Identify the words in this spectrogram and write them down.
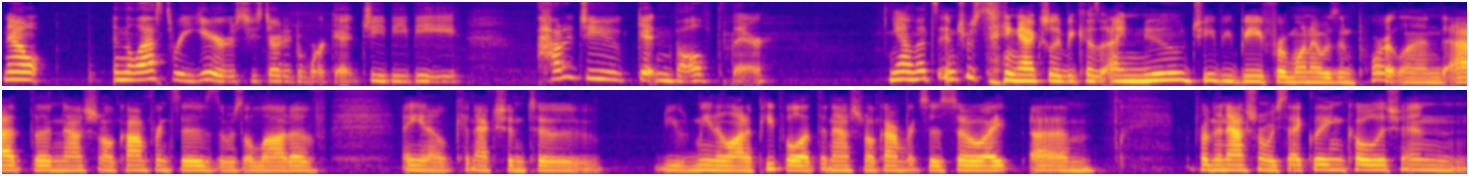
Now, in the last three years, you started to work at GBB. How did you get involved there? Yeah, that's interesting actually because I knew GBB from when I was in Portland at the national conferences. There was a lot of, you know, connection to you'd meet a lot of people at the national conferences. So I um, from the National Recycling Coalition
